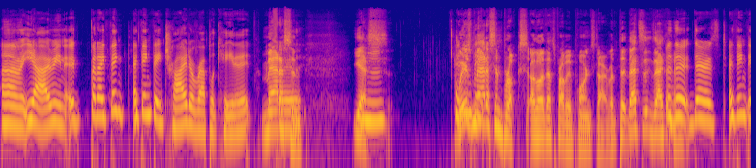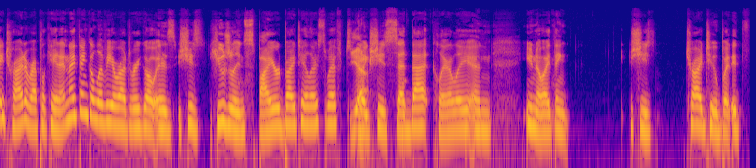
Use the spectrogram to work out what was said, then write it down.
Um, yeah, I mean, it, but I think I think they try to replicate it. Madison, yes. I Where's they- Madison Brooks? Although that's probably a porn star, but th- that's exactly. But there, there's, I think they try to replicate it, and I think Olivia Rodrigo is she's hugely inspired by Taylor Swift. Yeah. like she's said that clearly, and you know, I think she's tried to, but it's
